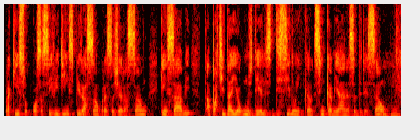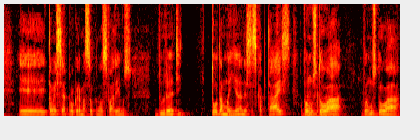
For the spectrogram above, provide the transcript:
para que isso possa servir de inspiração para essa geração. Quem sabe, a partir daí, alguns deles decidam se encaminhar nessa direção. Uhum. É, então, essa é a programação que nós faremos durante toda a manhã nessas capitais. Vamos Bacana. doar, vamos doar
